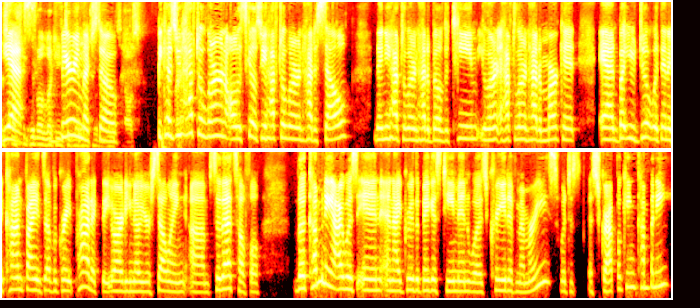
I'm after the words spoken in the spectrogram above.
Especially yes, people looking very much so. themselves. because you have to learn all the skills. You have to learn how to sell, then you have to learn how to build a team you learn have to learn how to market and but you do it within a confines of a great product that you already know you're selling um, so that's helpful the company i was in and i grew the biggest team in was creative memories which is a scrapbooking company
